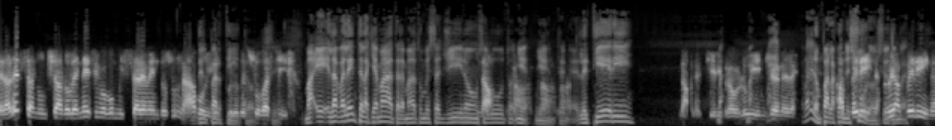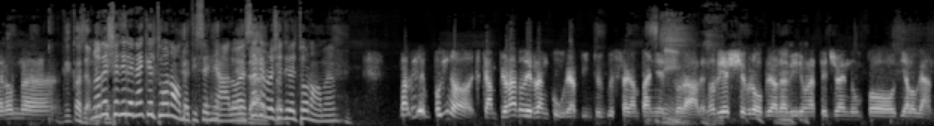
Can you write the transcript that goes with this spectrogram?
Per adesso ha annunciato l'ennesimo commissariamento su Napoli, del partito, del suo sì. partito. Ma eh, la Valente l'ha chiamata, le ha mandato un messaggino, un No, saluto? no, niente. no, niente. no. Lettieri? No, Lettieri proprio, lui in genere Ma lei non parla con avvelena, nessuno. lui avvelena, non... Che cosa? Non riesce a dire neanche il tuo nome, ti segnalo, eh. sai che Esatto. non riesce a dire il tuo nome? Ma lui è un pochino il campionato del rancore ha vinto in questa campagna Sì. elettorale, non riesce proprio ad avere un atteggiamento un po' dialogante.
